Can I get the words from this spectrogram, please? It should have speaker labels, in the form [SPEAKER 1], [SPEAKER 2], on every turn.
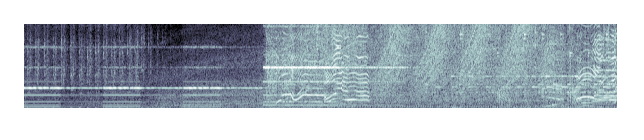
[SPEAKER 1] Oh, yeah! Look! Oh,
